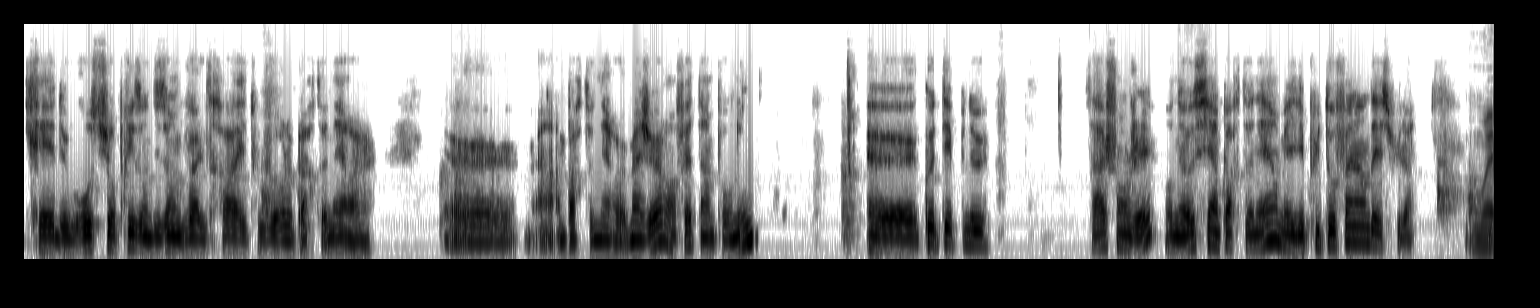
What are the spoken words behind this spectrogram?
créer de grosses surprises en disant que Valtra est toujours le partenaire, euh, un partenaire majeur en fait hein, pour nous. Euh, côté pneus, ça a changé. On a aussi un partenaire, mais il est plutôt finlandais celui-là. Ouais,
